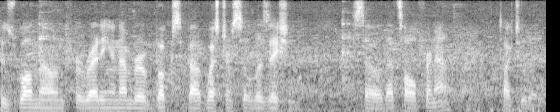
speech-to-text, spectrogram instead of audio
who's well known for writing a number of books about Western civilization. So that's all for now. Talk to you later.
